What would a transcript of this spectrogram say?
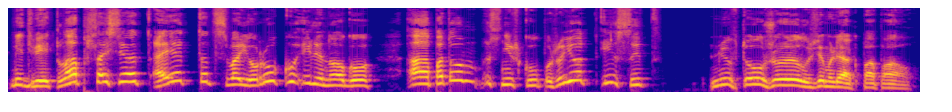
Медведь лап сосет, а этот свою руку или ногу, а потом снежку пожует и сыт. — Не в ту жил земляк попал,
